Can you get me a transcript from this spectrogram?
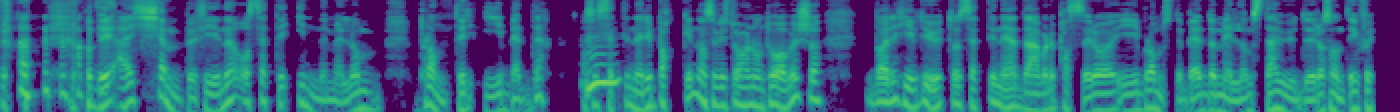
Og det er kjempefine å sette innimellom planter i bedet. Altså sett de ned i bakken, altså hvis du har noen til overs, så bare hiv de ut og sett de ned der hvor det passer, og i blomsterbed og mellom stauder og sånne ting. For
